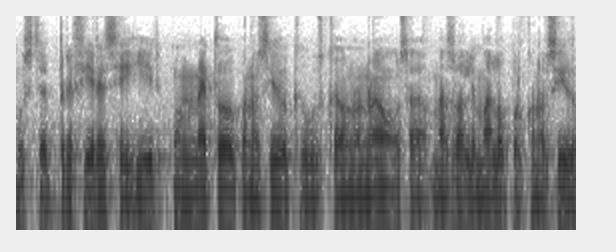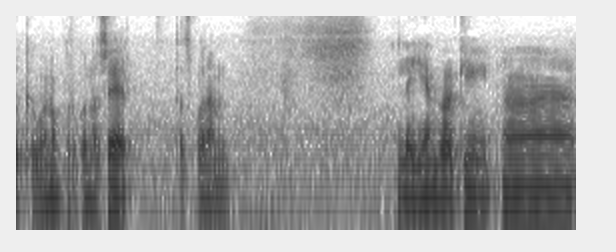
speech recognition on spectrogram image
¿usted prefiere seguir un método conocido que buscar uno nuevo? O sea, más vale malo por conocido que bueno por conocer. Estás por leyendo aquí. Uh,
